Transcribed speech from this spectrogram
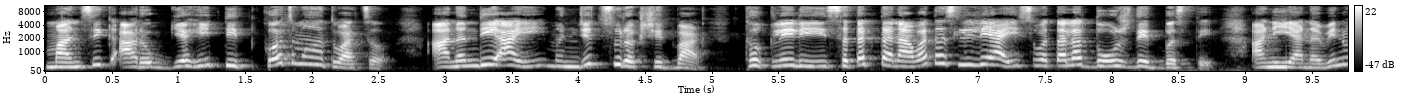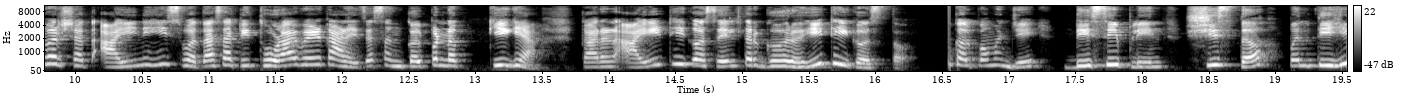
मानसिक आरोग्यही तितकंच महत्त्वाचं. आनंदी आई म्हणजेच सुरक्षित बाळ. थकलेली सतत तणावात असलेली आई स्वतःला दोष देत बसते. आणि या नवीन वर्षात आईनेही स्वतःसाठी थोडा वेळ काढायचा संकल्प नक्की घ्या. कारण आई ठीक असेल तर घरही ठीक असतं. संकल्प म्हणजे डिसिप्लिन शिस्त पण तीही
